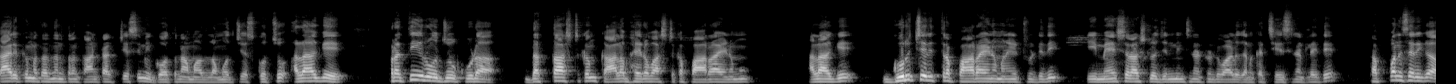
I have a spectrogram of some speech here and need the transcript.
కార్యక్రమ తదనంతరం కాంటాక్ట్ చేసి మీ గోతనామాలు నమోదు చేసుకోవచ్చు. అలాగే ప్రతిరోజు కూడా దత్తాష్టకం కాలభైరవాష్టక పారాయణము అలాగే గురుచరిత్ర పారాయణం అనేటువంటిది ఈ మేషరాశిలో జన్మించినటువంటి వాళ్ళు కనుక చేసినట్లయితే తప్పనిసరిగా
